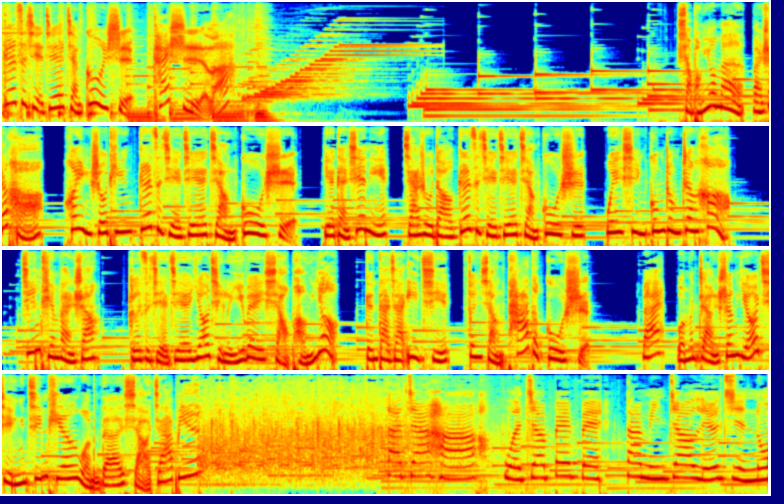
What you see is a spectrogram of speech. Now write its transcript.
鸽子姐姐讲故事开始了。小朋友们，晚上好，欢迎收听鸽子姐姐讲故事，也感谢你加入到鸽子姐姐讲故事微信公众账号。今天晚上，鸽子姐姐邀请了一位小朋友，跟大家一起分享他的故事。来，我们掌声有请今天我们的小嘉宾。大家好，我叫贝贝，大名叫刘锦诺，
